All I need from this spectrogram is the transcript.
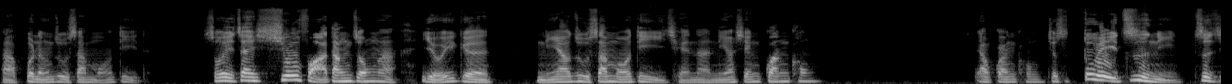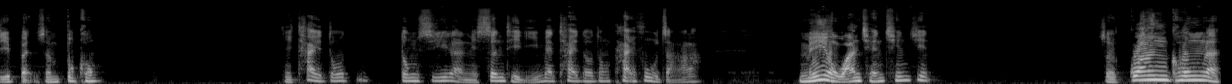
啊，不能入三摩地的，所以在修法当中啊，有一个你要入三摩地以前呢，你要先观空，要观空，就是对治你自己本身不空，你太多东西了，你身体里面太多东太复杂了，没有完全清净，所以观空呢，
